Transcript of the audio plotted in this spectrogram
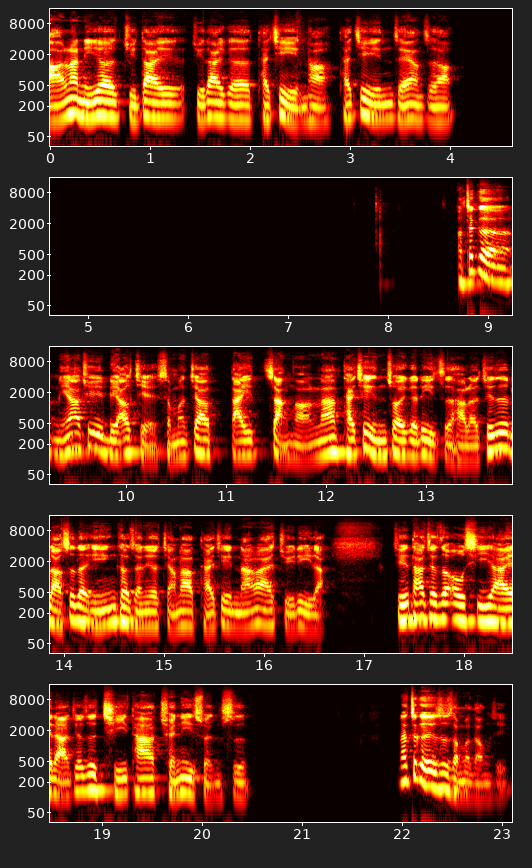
好，那你就举到举到一个台气银哈，台气银怎样子哦？啊，这个你要去了解什么叫呆账啊。拿台气银做一个例子好了，其实老师的影音课程有讲到台气拿来举例了，其实它就是 OCI 啦，就是其他权利损失。那这个又是什么东西？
